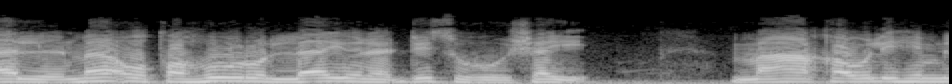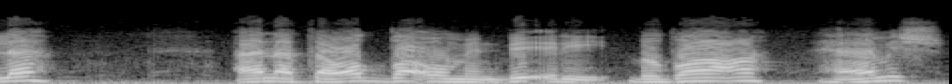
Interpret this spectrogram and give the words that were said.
الماء طهور لا ينجسه شيء مع قولهم له أنا توضأ من بئر بضاعة هامش؟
